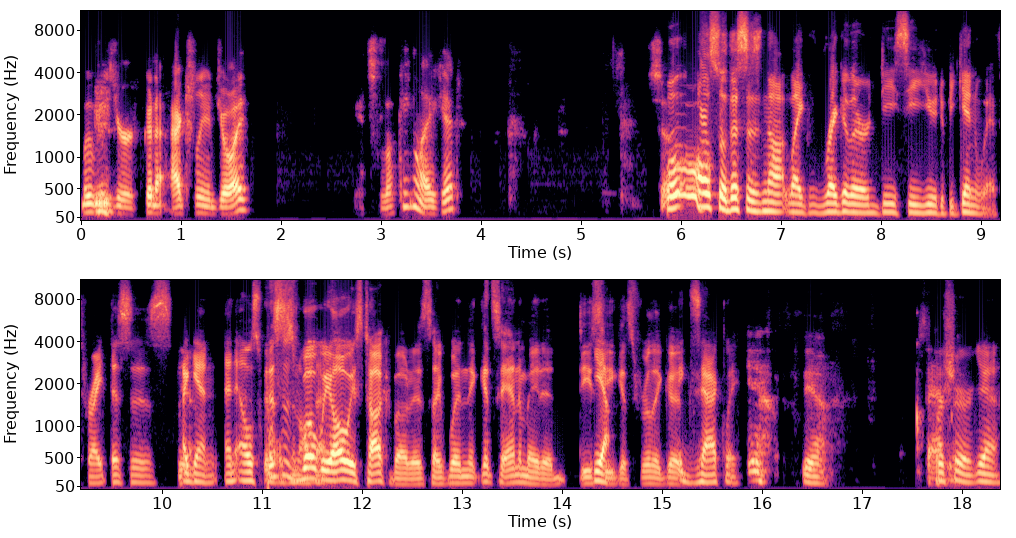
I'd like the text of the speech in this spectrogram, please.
movies you're going to actually enjoy. It's looking like it. So well, also this is not like regular DCU to begin with, right? This is yeah. again an else. This is what we always talk about. It's like when it gets animated, DC yeah. gets really good. Exactly. Yeah. Yeah. Sadly. For sure. Yeah.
